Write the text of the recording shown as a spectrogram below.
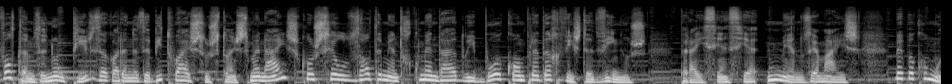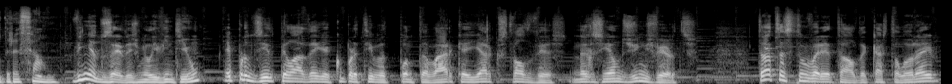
Voltamos a Nuno Pires, agora nas habituais sugestões semanais, com os selos altamente recomendado e boa compra da revista de vinhos. Para a essência, menos é mais. Beba com moderação. Vinha do Zé 2021 é produzido pela adega cooperativa de Ponta da Barca e Arcos de Valdevez, na região dos vinhos verdes. Trata-se de um varietal da casta loureiro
